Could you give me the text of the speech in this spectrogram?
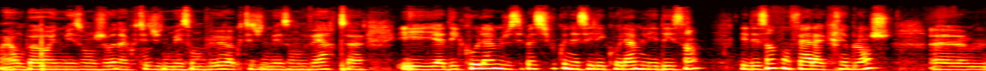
on peut avoir une maison jaune à côté d'une maison bleue, à côté d'une maison verte. Euh, et il y a des collames, je ne sais pas si vous connaissez les collames, les dessins. Les dessins qu'on fait à la craie blanche, euh,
